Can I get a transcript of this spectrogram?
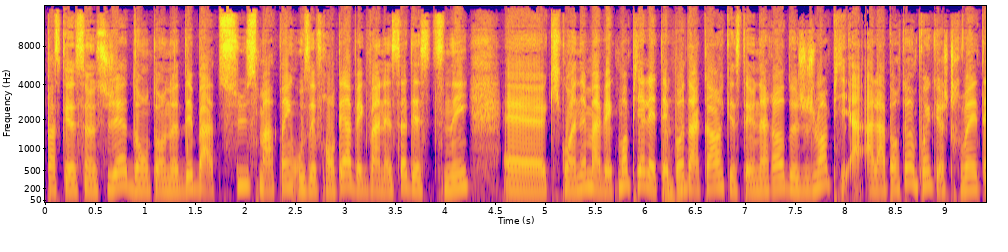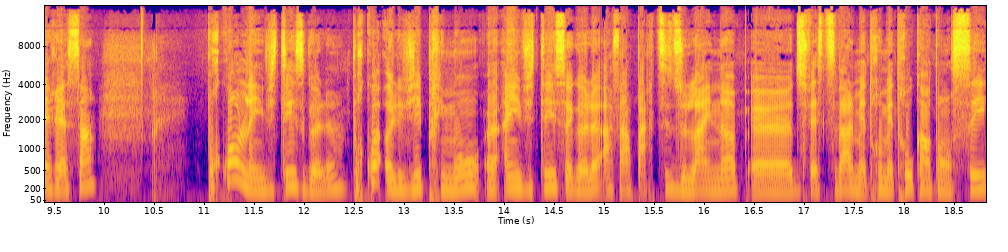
parce que c'est un sujet dont on a débattu ce matin aux effrontés avec Vanessa Destinée, euh, qui coanime avec moi, puis elle était Mhm. pas d'accord que c'était une erreur de jugement, puis elle elle a apporté un point que je trouvais intéressant. Pourquoi on l'a invité, ce gars-là? Pourquoi Olivier Primo a invité ce gars-là à faire partie du line-up euh, du festival Métro Métro quand on sait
